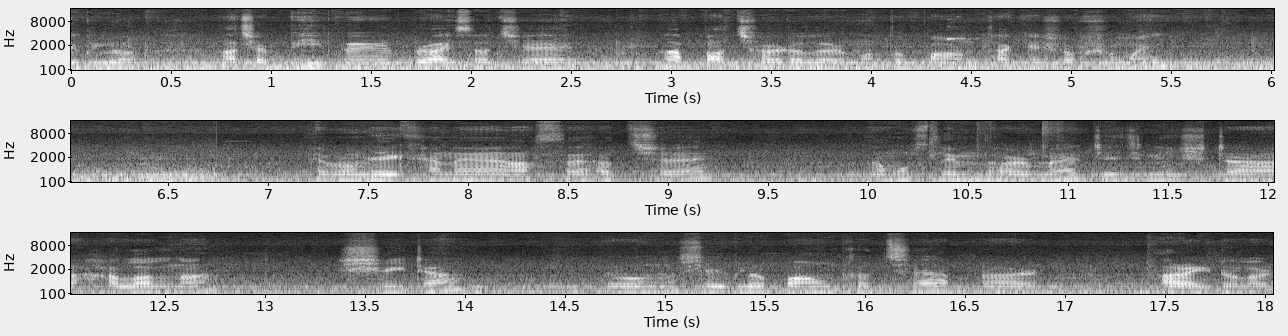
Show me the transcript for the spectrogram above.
এগুলো আচ্ছা বিফের প্রাইস হচ্ছে পাঁচ ছয় ডলারের মতো পাউন্ড থাকে সব সময় এবং এখানে আছে হচ্ছে মুসলিম ধর্মে যে জিনিসটা হালাল না, সেইটা। এবং সেগুলো পাউন্ড হচ্ছে আপনার আড়াই ডলার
